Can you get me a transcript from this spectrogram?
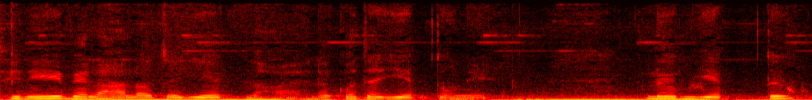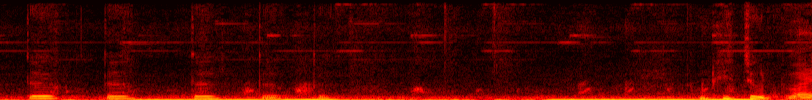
ทีนี้เวลาเราจะเย็บนะคะเราก็จะเย็บตรงนี้ เริ่มเย็บตึ๊กตึ๊กตึ๊กตึ๊กตึกตึกตรงที่จุดไว้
